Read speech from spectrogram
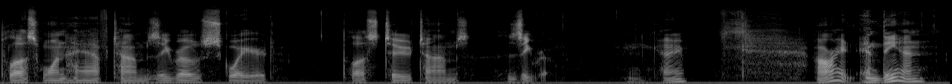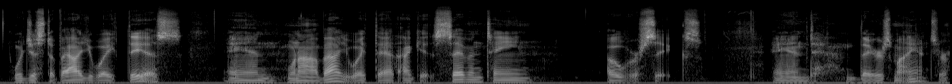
Plus 1 half times 0 squared plus 2 times 0. Okay. Alright, and then we'll just evaluate this and when I evaluate that I get 17 over 6 and there's my answer.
